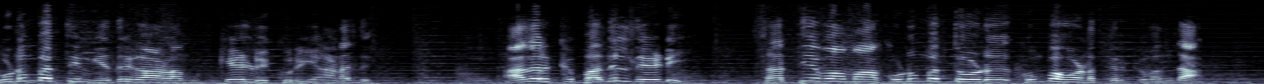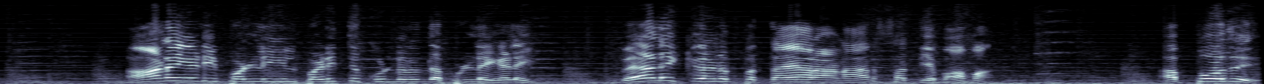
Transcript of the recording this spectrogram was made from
குடும்பத்தின் எதிர்காலம் கேள்விக்குறியானது. அதற்கு பதில் தேடி சத்யபாமா குடும்பத்தோடு கும்பகோணத்திற்கு வந்தார். ஆணையடி பள்ளியில் படித்துக் கொண்டிருந்த பிள்ளைகளை வேலைக்கு அனுப்ப தயாரானார் சத்யபாமா. அப்போது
